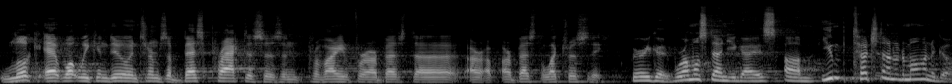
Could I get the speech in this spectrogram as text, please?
look at what we can do in terms of best practices and providing for our best, uh, our, our best electricity. Very good. We're almost done, you guys. Um, you touched on it a moment ago.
